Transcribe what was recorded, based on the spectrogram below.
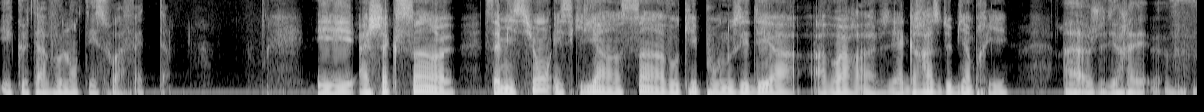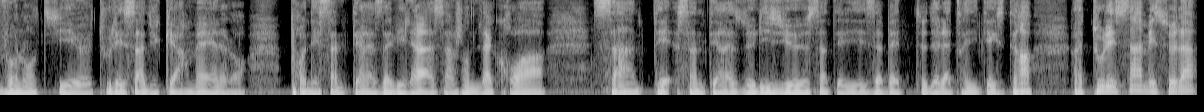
et que ta volonté soit faite. Et à chaque saint, euh, sa mission, est-ce qu'il y a un saint invoqué pour nous aider à avoir la grâce de bien prier? Ah, je dirais volontiers euh, tous les saints du Carmel. Alors, prenez Sainte Thérèse d'Avila, Saint Jean de la Croix, Sainte, Thérèse de Lisieux, Sainte Élisabeth de la Trinité, etc. tous les saints, mais ceux-là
